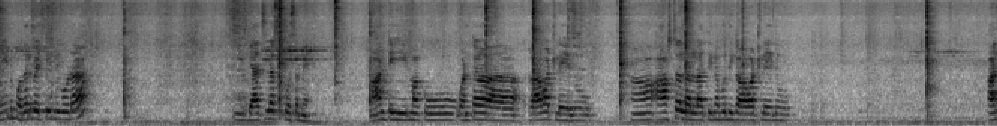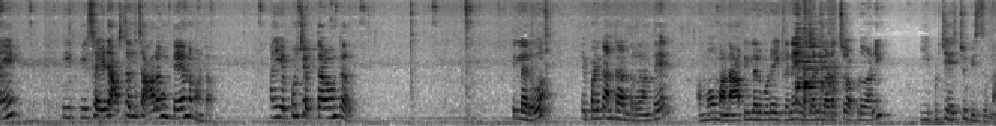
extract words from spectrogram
నేను మొదలుపెట్టింది కూడా ఈ బ్యాచిలర్స్ కోసమే. ఆంటీ మాకు వంట రావట్లేదు. ఆ, తినబుద్ధి కావట్లేదు. అని ఈ ఈ సైడ్ హాస్టల్ చాలా ఉంటాయి అన్నమాట అని ఎప్పుడు చెప్తా ఉంటారు. పిల్లలు ఎప్పటికీ అంటా అంటారు అంటే అమ్మో మా నా పిల్లలు కూడా ఇట్లనే ఇబ్బంది పడచ్చు అప్పుడు అని ఇప్పుడు చేసి చూపిస్తున్నా.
